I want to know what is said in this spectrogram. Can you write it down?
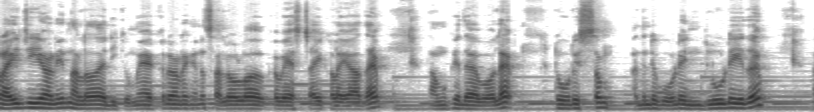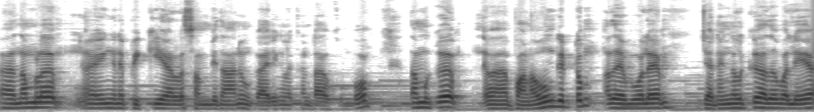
ട്രൈ ചെയ്യുകയാണെങ്കിൽ നല്ലതായിരിക്കും. ഏക്കറാണെങ്കിൽ സ്ഥലമുള്ളതൊക്കെ വേസ്റ്റായി കളയാതെ നമുക്ക് ഇതേപോലെ ടൂറിസം അതിന്റെ കൂടെ ഇൻക്ലൂഡ് ചെയ്ത് നമ്മൾ ഇങ്ങനെ പിക്ക് ചെയ്യാനുള്ള സംവിധാനവും കാര്യങ്ങളൊക്കെ ഉണ്ടാക്കുമ്പോൾ നമുക്ക് പണവും കിട്ടും. അതേപോലെ ജനങ്ങൾക്ക് അത് വലിയ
